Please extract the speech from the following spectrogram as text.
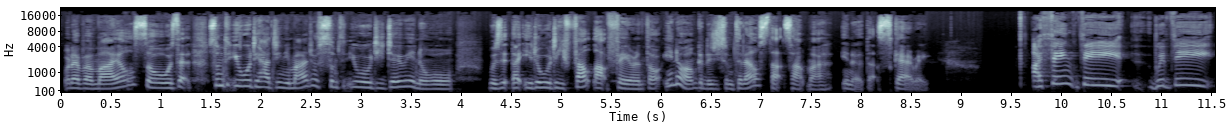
whatever miles or was it something you already had in your mind or something you were already doing or was it that you'd already felt that fear and thought you know i'm going to do something else that's out my you know that's scary I think the with the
